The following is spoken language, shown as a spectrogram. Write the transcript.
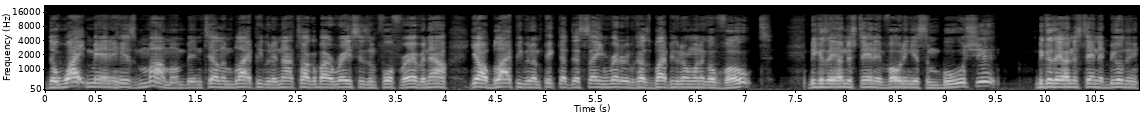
The white man and his mama been telling black people to not talk about racism for forever. Now, y'all black people done picked up that same rhetoric because black people don't want to go vote. Because they understand that voting is some bullshit. Because they understand that building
